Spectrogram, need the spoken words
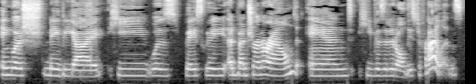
English Navy guy. He was basically adventuring around and he visited all these different islands.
